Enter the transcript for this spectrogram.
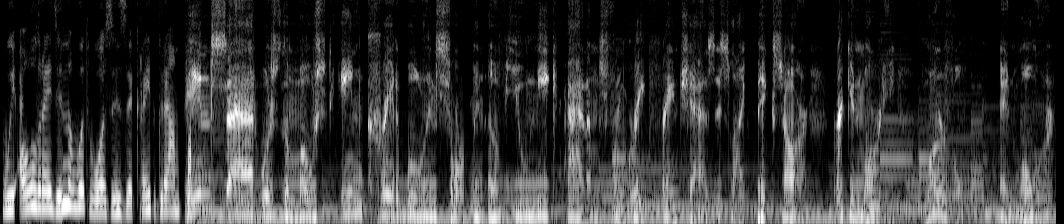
We already know what was in the crate, Grandpa. Inside was the most incredible assortment of unique items from great franchises like Pixar, Rick and Morty, Marvel, and more.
